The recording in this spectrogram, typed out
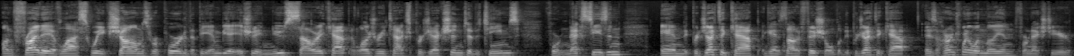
on Friday of last week, Shams reported that the NBA issued a new salary cap and luxury tax projection to the teams for next season. And the projected cap, again, it's not official, but the projected cap is 121 million for next year,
